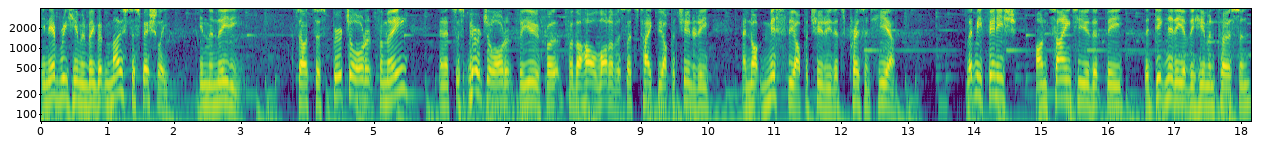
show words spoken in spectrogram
in every human being, but most especially in the needy. So it's a spiritual audit for me, and it's a spiritual audit for you, for, for the whole lot of us. Let's take the opportunity and not miss the opportunity that's present here. Let me finish on saying to you that the, the dignity of the human person,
